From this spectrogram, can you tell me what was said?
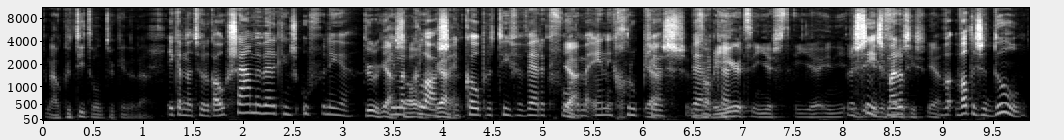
Nou, ook de titel natuurlijk inderdaad. Ik heb natuurlijk ook samenwerkingsoefeningen Tuurlijk, ja, in mijn zal- klas. ja. En coöperatieve werkvormen en in groepjes Je werken. varieert in je, in je, in je Precies, maar dat- wat is het doel?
